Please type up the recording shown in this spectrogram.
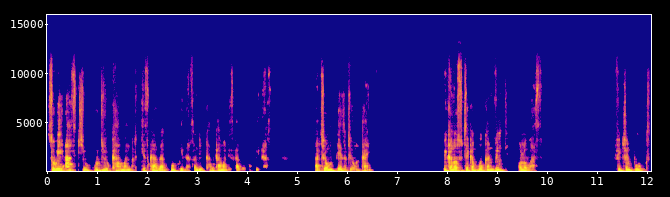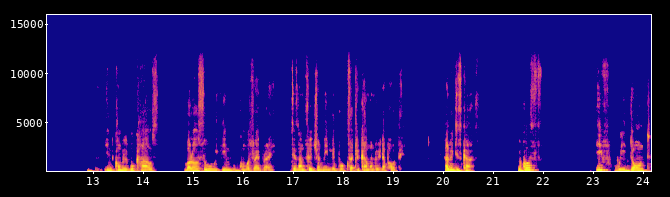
So we asked you, would you come and discuss that book with us? And you can come and discuss the book with us at your own pace, at your own time. We can also take a book and read, all of us. Fiction books in Comrades Book House, but also within Ukombozi Library. It is non-fiction mainly books that we come and read about them. And we discuss. Because if we don't,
